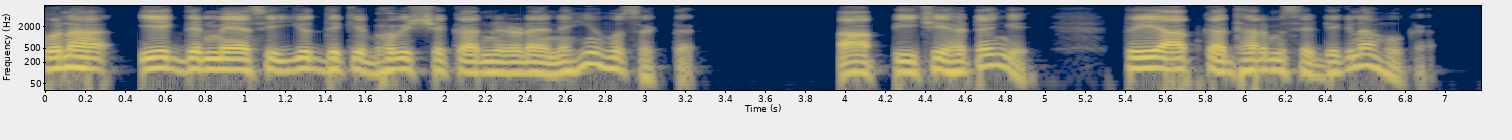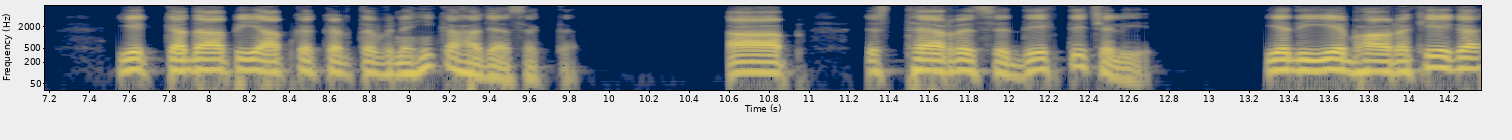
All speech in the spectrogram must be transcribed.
पुनः एक दिन में ऐसे युद्ध के भविष्य का निर्णय नहीं हो सकता। आप पीछे हटेंगे तो ये आपका धर्म से डिगना होगा। ये कदापि आपका कर्तव्य नहीं कहा जा सकता। आप स्थैर्य से देखते चलिए। यदि ये भाव रखिएगा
